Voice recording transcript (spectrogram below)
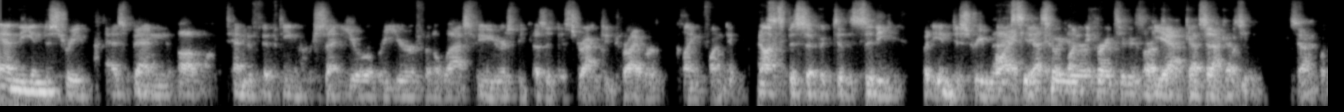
and the industry has been up ten to fifteen percent year over year for the last few years because of distracted driver claim funding. Not specific to the city, but industry wide. I see, that's what you were referring to before. Okay, Yeah, gotcha, exactly. gotcha. Exactly.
